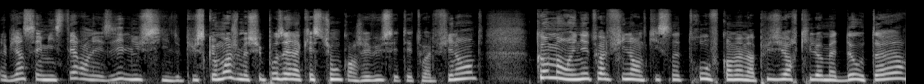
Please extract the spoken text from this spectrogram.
eh bien, ces mystères, on les élucide. Puisque moi, je me suis posé la question quand j'ai vu cette étoile filante, comment une étoile filante qui se trouve quand même à plusieurs kilomètres de hauteur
